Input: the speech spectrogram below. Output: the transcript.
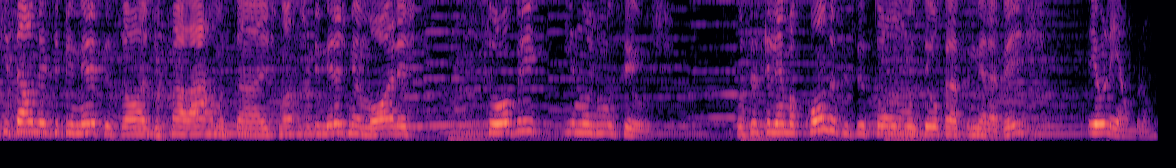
Que tal nesse primeiro episódio falarmos das nossas primeiras memórias sobre e nos museus. Você se lembra quando visitou um museu pela primeira vez? Eu lembro.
